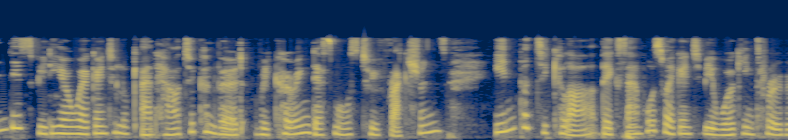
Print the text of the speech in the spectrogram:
In this video, we're going to look at how to convert recurring decimals to fractions. In particular, the examples we're going to be working through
